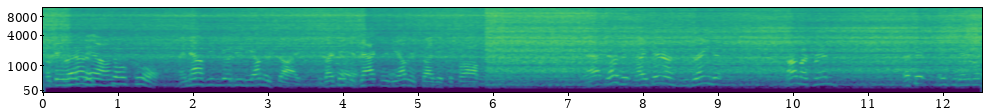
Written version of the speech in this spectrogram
Okay, let that it is down. so cool. And now if you can go do the other side, because I think it's actually the other side that's the problem. That does it right there. You drained it. All right, my friend. That's it. Thank you, David.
